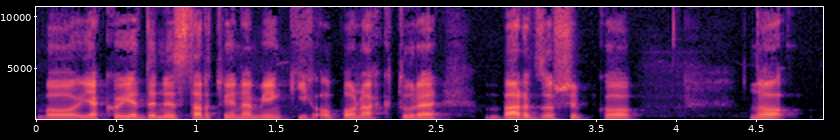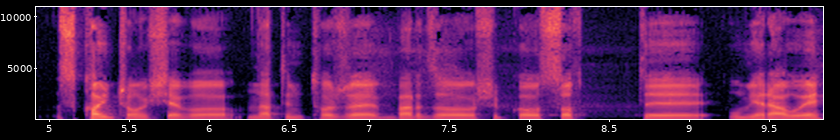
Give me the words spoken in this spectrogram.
bo jako jedyny startuje na miękkich oponach, które bardzo szybko no, skończą się, bo na tym torze bardzo szybko softy umierały.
